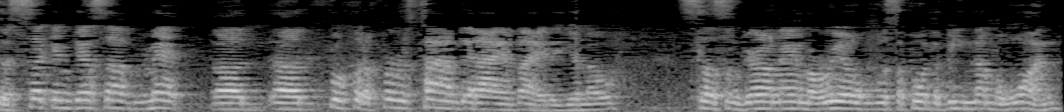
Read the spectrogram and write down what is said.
the second guest I've met uh, uh, for for the first time that I invited. You know, so some girl named Maria was supposed to be number one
